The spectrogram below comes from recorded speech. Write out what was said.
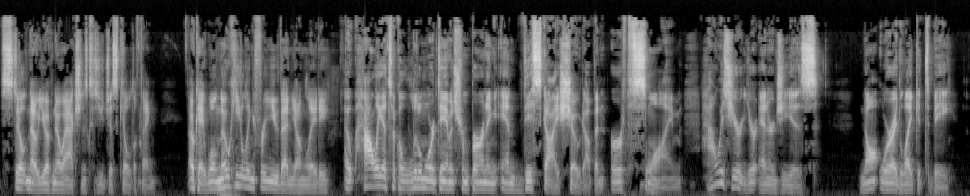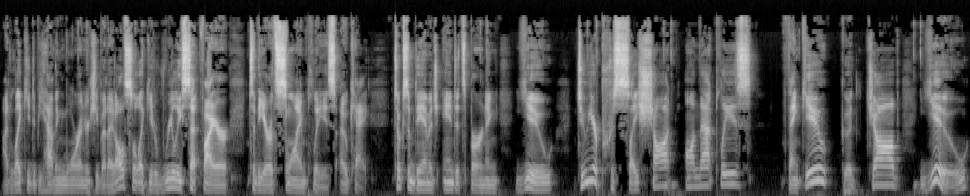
still. No, you have no actions because you just killed a thing. Okay, well, no healing for you then, young lady. Oh, Halia took a little more damage from burning, and this guy showed up, an earth slime. How is your your energy is not where I'd like it to be. I'd like you to be having more energy, but I'd also like you to really set fire to the earth slime, please. Okay. Took some damage and it's burning. You, do your precise shot on that, please. Thank you. Good job. You,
